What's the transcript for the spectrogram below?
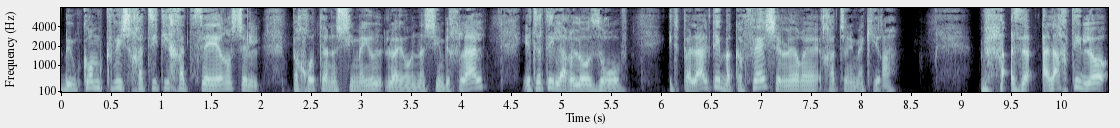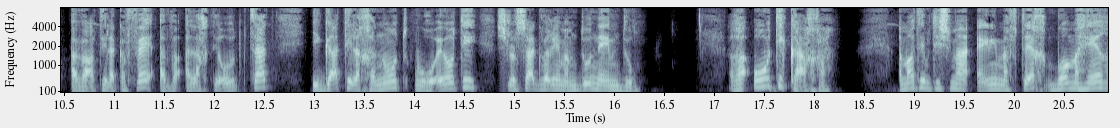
במקום כביש חציתי חצר של פחות אנשים היו, לא היו אנשים בכלל, יצאתי לארלוזורוב. התפללתי בקפה שלא יראה אחד שאני מכירה. אז הלכתי, לא עברתי לקפה, אבל הלכתי עוד קצת, הגעתי לחנות, הוא רואה אותי, שלושה גברים עמדו, נעמדו. ראו אותי ככה. אמרתי לו, תשמע, אין לי מפתח, בוא מהר,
